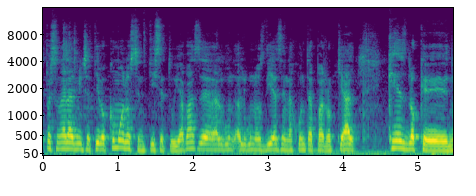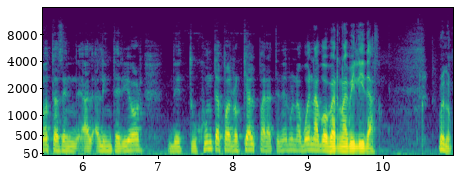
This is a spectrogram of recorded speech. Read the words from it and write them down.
personal administrativo, ¿cómo lo sentiste tú? Ya vas de algunos días en la junta parroquial, ¿qué es lo que notas al interior de tu junta parroquial para tener una buena gobernabilidad? Bueno,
